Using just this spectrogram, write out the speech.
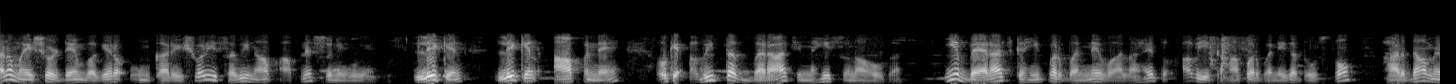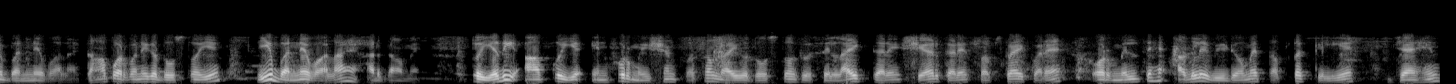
है ना? महेश्वर डैम वगैरह ओमकारेश्वर ये सभी नाम आपने सुने हुए हैं। लेकिन लेकिन आपने, ओके, अभी तक बराज नहीं सुना होगा। ये बैराज कहीं पर बनने वाला है तो अब ये कहाँ पर बनेगा दोस्तों? हरदा में बनने वाला है। कहाँ पर बनेगा दोस्तों ये? ये बनने वाला है हरदा में। तो यदि आपको ये इंफॉर्मेशन पसंद आई हो दोस्तों तो इसे लाइक करें शेयर करें सब्सक्राइब करें, और मिलते हैं अगले वीडियो में। तब तक के लिए जय हिंद,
